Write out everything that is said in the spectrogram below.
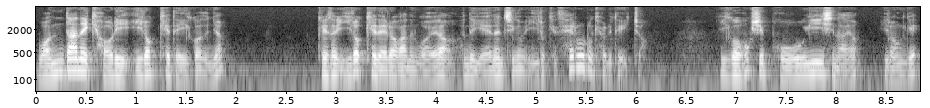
원단의 결이 이렇게 돼 있거든요. 그래서 이렇게 내려가는 거예요. 근데 얘는 지금 이렇게 세로로 결이 돼 있죠. 이거 혹시 보이시나요? 이런 게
